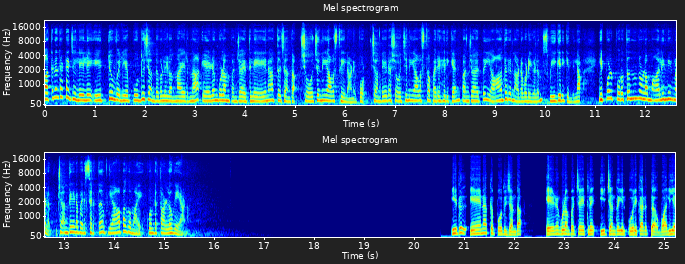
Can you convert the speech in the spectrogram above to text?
പത്തനംതിട്ട ജില്ലയിലെ ഏറ്റവും വലിയ പൊതുചന്തകളിൽ ഒന്നായിരുന്ന ഏഴംകുളം പഞ്ചായത്തിലെ ഏനാത്ത് ചന്ത ശോചനീയാവസ്ഥയിലാണിപ്പോൾ. ചന്തയുടെ ശോചനീയാവസ്ഥ പരിഹരിക്കാൻ പഞ്ചായത്ത് യാതൊരു നടപടികളും സ്വീകരിക്കുന്നില്ല. ഇപ്പോൾ പുറത്തുനിന്നുള്ള മാലിന്യങ്ങളും ചന്തയുടെ പരിസരത്ത് വ്യാപകമായി കൊണ്ടു തള്ളുകയാണ് ഇത് ഏനാത്ത് പൊതുചന്ത. ഏഴംകുളം പഞ്ചായത്തിലെ ഈ ചന്തയിൽ ഒരു കാലത്ത് വലിയ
